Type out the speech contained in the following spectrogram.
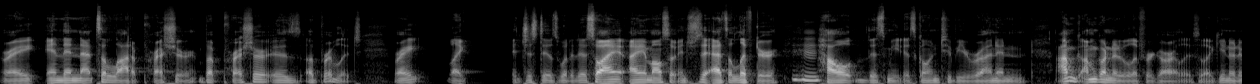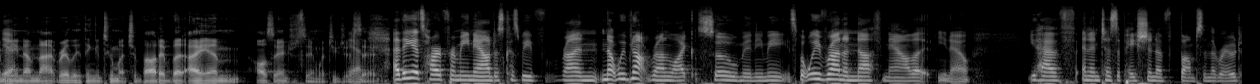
right? And then that's a lot of pressure, but pressure is a privilege, right? Like it just is what it is. So I, I am also interested as a lifter Mm-hmm. how this meet is going to be run, and I'm I'm going to lift regardless. Like you know what I Yeah. mean. I'm not really thinking too much about it, but I am also interested in what you just Yeah. said. I think it's hard for me now just because we've run, no, we've not run like so many meets, but we've run enough now that, you know, you have an anticipation of bumps in the road.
